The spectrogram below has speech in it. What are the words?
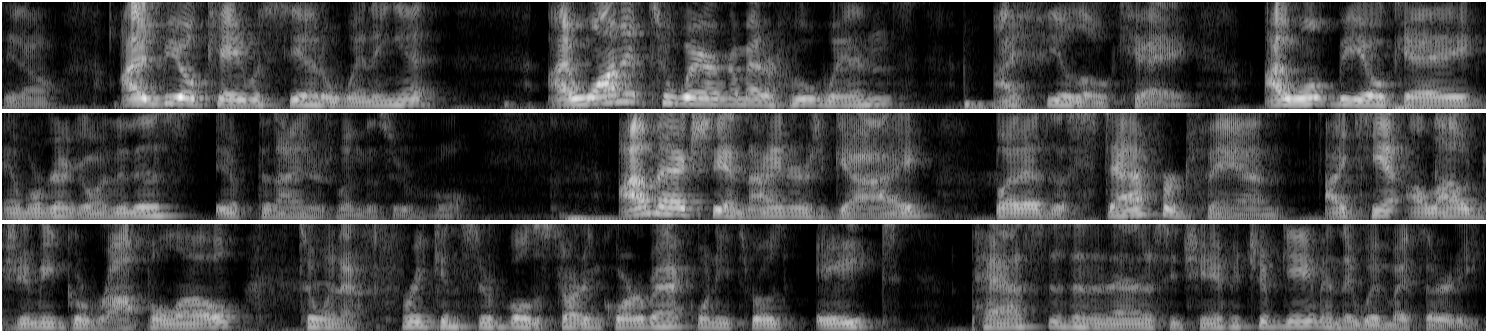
you know I'd be okay with Seattle winning it. I want it to where no matter who wins, I feel okay. I won't be okay, and we're gonna go into this if the Niners win the Super Bowl. I'm actually a Niners guy, but as a Stafford fan, I can't allow Jimmy Garoppolo to win a freaking Super Bowl as starting quarterback when he throws eight passes in an NFC Championship game and they win by 30.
